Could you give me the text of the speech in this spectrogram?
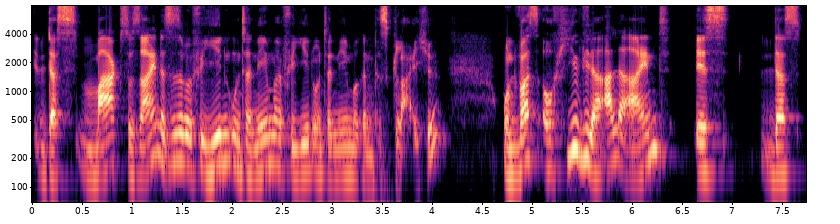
das mag so sein, das ist aber für jeden Unternehmer, für jede Unternehmerin das Gleiche. Und was auch hier wieder alle eint, ist, dass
